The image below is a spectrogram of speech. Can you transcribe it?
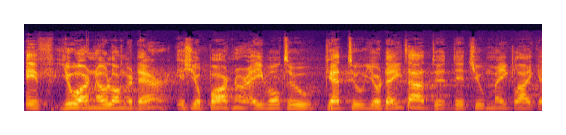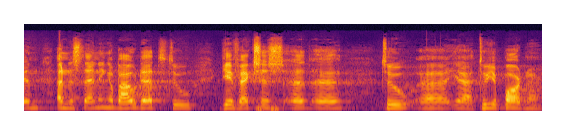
if you are no longer there? Is your partner able to get to your data? Did, did you make like an understanding about that to give access uh, uh to uh, yeah to your partner.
